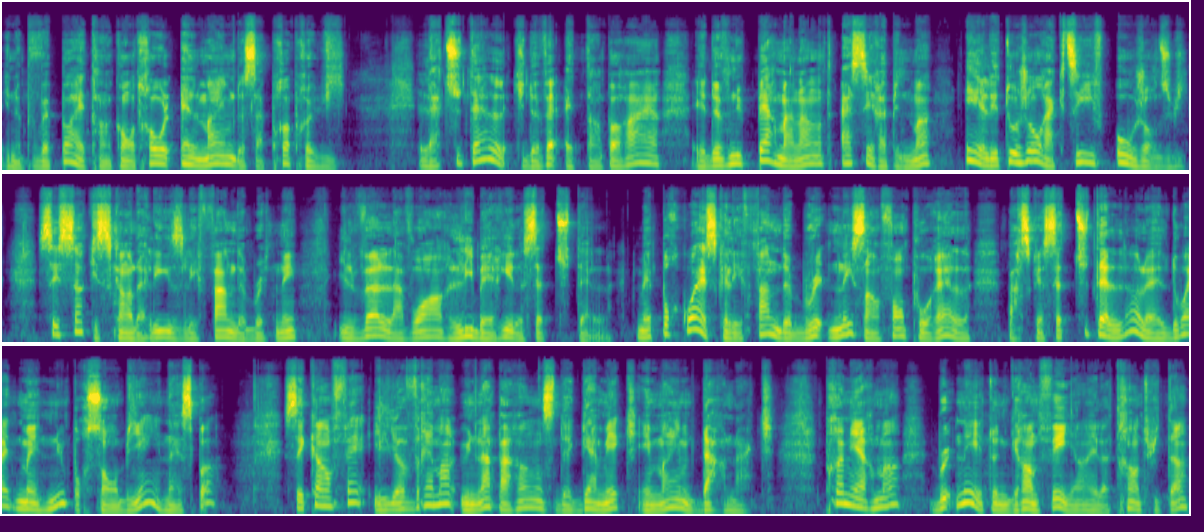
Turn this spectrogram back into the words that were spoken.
et ne pouvait pas être en contrôle elle-même de sa propre vie. La tutelle, qui devait être temporaire, est devenue permanente assez rapidement et elle est toujours active aujourd'hui. C'est ça qui scandalise les fans de Britney. Ils veulent la voir libérée de cette tutelle. Mais pourquoi est-ce que les fans de Britney s'en font pour elle? Parce que cette tutelle-là, elle doit être maintenue pour son bien, n'est-ce pas? C'est qu'en fait, il y a vraiment une apparence de gamique et même d'arnaque. Premièrement, Britney est une grande fille, hein, elle a 38 ans,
